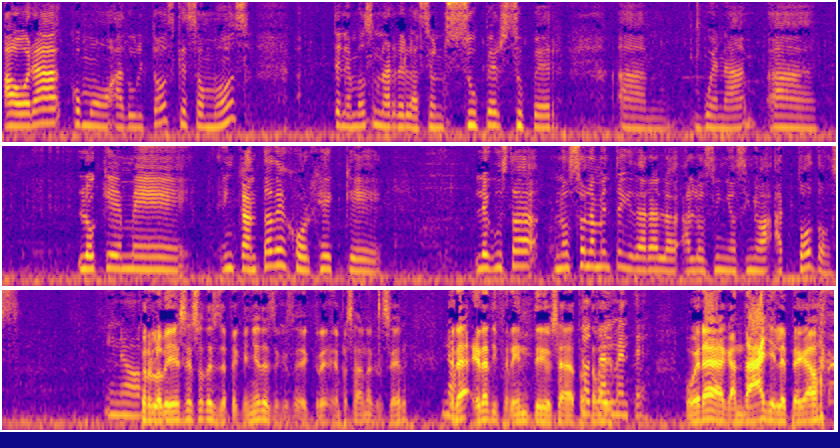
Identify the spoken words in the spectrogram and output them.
ahora como adultos que somos, tenemos una relación súper, súper buena. Ah, lo que me encanta de Jorge que le gusta no solamente ayudar a, la- a los niños, sino a, a todos. You know, Pero lo ves eso desde pequeña, desde que se cre- empezaban a crecer. No. Era, era diferente, o sea, de- Totalmente. o era gandalla y le pegaba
